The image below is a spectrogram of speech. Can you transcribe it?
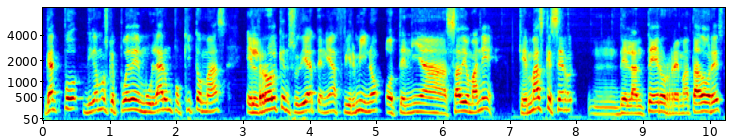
Gakpo digamos que puede emular un poquito más el rol que en su día tenía Firmino o tenía Sadio Mané, que más que ser mm, delanteros rematadores,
